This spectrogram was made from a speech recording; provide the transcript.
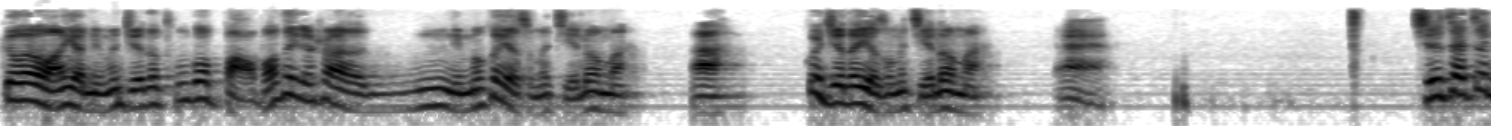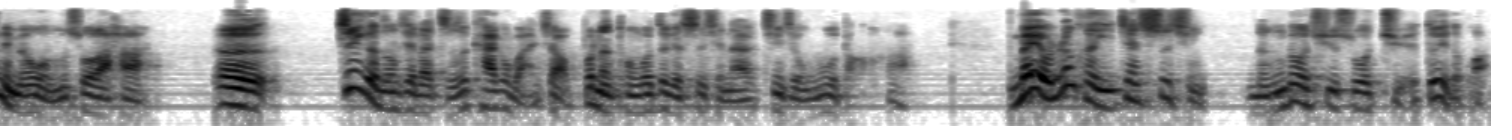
各位网友，你们觉得通过宝宝这个事儿，你们会有什么结论吗？啊，会觉得有什么结论吗？哎，其实在这里面我们说了哈。呃，这个东西呢，只是开个玩笑，不能通过这个事情来进行误导啊。没有任何一件事情能够去说绝对的话。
